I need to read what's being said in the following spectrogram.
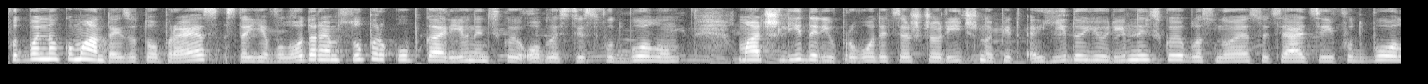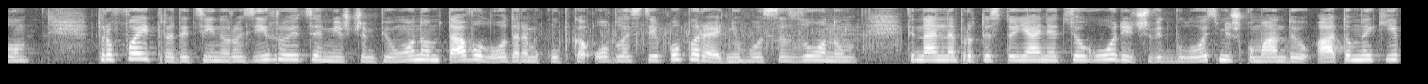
футбольна команда «Ізотоп РАЕС» стає володарем Суперкубка Рівненської області з футболу. Матч лідерів проводиться щорічно під егідою Рівненської обласної асоціації футболу. Трофей традиційно розігрується між чемпіоном та володарем Кубка області попереднього сезону. Фінальне протистояння цьогоріч відбулось між командою атомників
